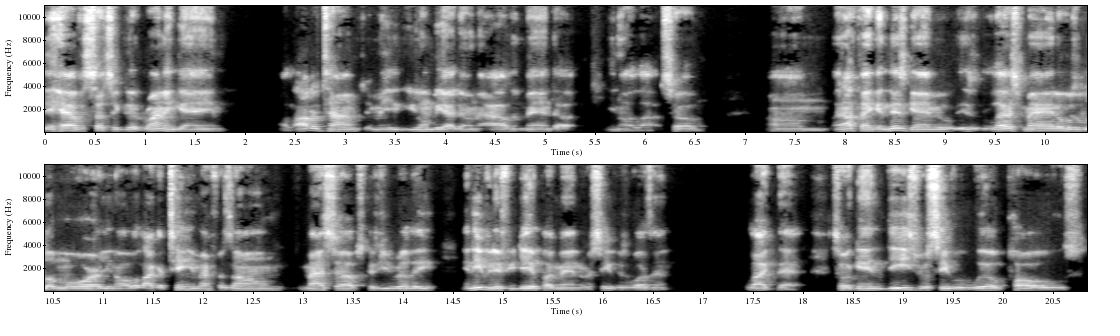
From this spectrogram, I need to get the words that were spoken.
they have such a good running game. A lot of times, I mean, you're gonna be out there on the island manned up, you know, a lot. So, um, and I think in this game it was less man. It was a little more, you know, like a team effort zone matchups because you really, and even if you did play man, the receivers wasn't like that. So again, these receivers will pose,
